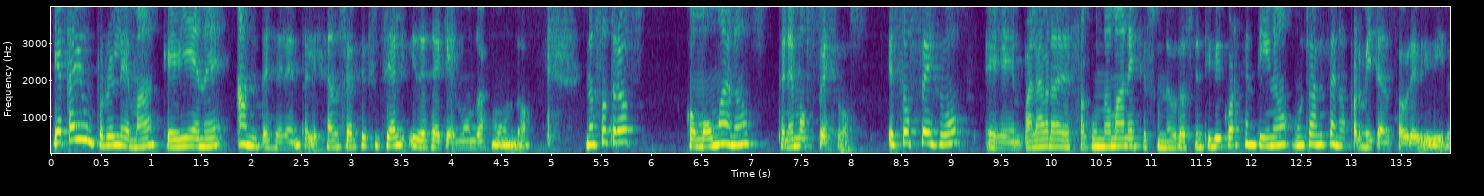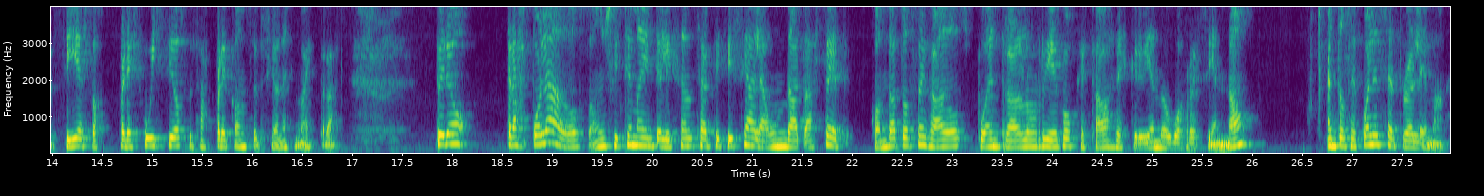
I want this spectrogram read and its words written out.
Y acá hay un problema que viene antes de la inteligencia artificial y desde que el mundo es mundo. Nosotros, como humanos, tenemos sesgos. Esos sesgos, eh, en palabras de Facundo Manes, que es un neurocientífico argentino, muchas veces nos permiten sobrevivir, ¿sí? Esos prejuicios, esas preconcepciones nuestras. Pero traspolados a un sistema de inteligencia artificial, a un dataset con datos sesgados, pueden traer los riesgos que estabas describiendo vos recién, ¿no? Entonces, ¿cuál es el problema?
